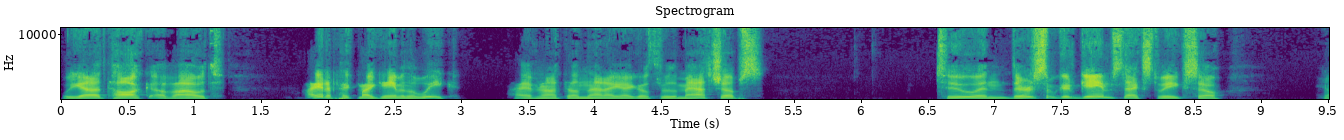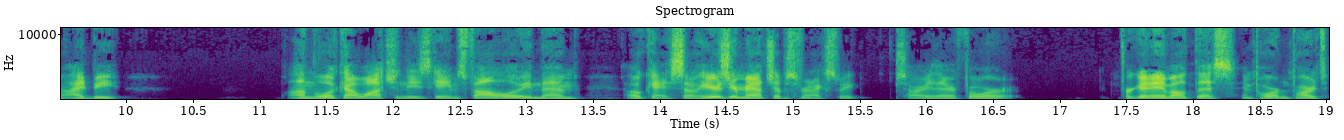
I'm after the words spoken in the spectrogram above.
We got to talk about. I got to pick my game of the week. I have not done that. I got to go through the matchups too, and there's some good games next week. So, you know, I'd be on the lookout watching these games, following them. Okay, so here's your matchups for next week. Sorry there for forgetting about this important part.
